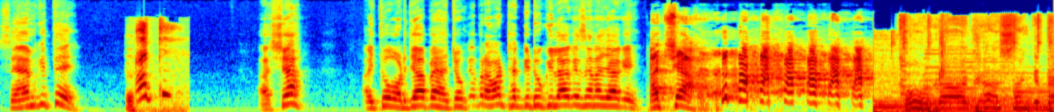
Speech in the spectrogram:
ਸੈਮ ਕਿੱਥੇ? ਅੱਛਾ। ਇੱਥੋਂ ਉੱਡ ਜਾ ਭੈਣ ਚੋ ਕਿ ਭਰਾਵਾ ਠੱਗੀ ਠੁੱਗੀ ਲਾ ਕਿਸੇ ਨਾਲ ਜਾ ਕੇ। ਥੋੜਾ ਜਿਹਾ ਸੰਗਦਾ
